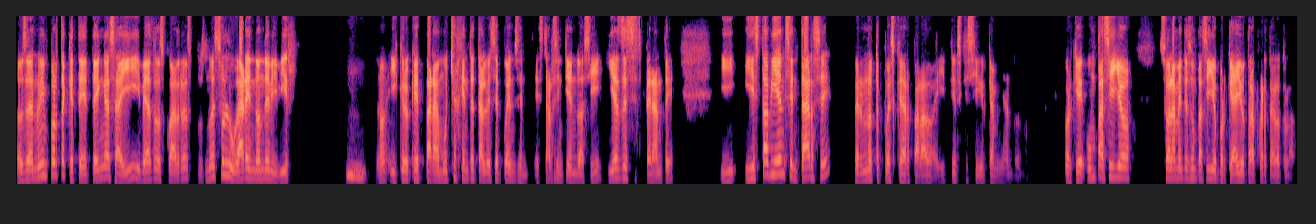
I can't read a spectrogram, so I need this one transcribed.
o sea, no importa que te detengas ahí y veas los cuadros, pues no es un lugar en donde vivir, ¿no? Y creo que para mucha gente tal vez se pueden estar sintiendo así y es desesperante. Y, y, está bien sentarse, pero no te puedes quedar parado ahí, tienes que seguir caminando, ¿no? Porque un pasillo solamente es un pasillo porque hay otra puerta al otro lado,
